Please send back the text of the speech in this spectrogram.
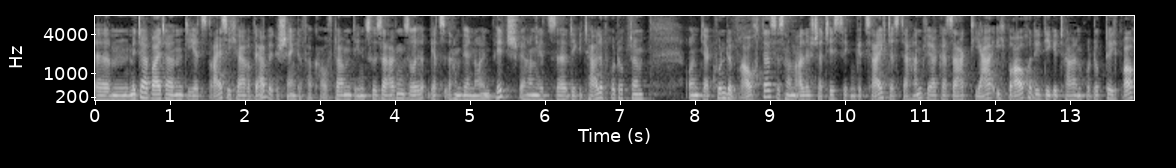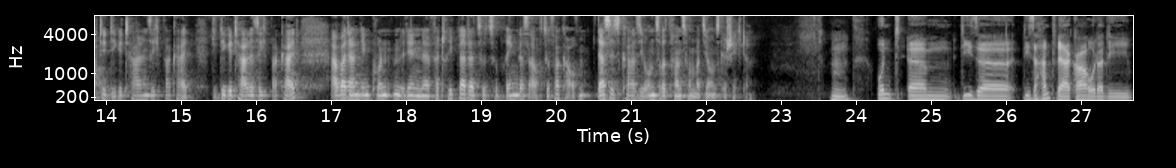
ähm, Mitarbeitern, die jetzt 30 Jahre Werbegeschenke verkauft haben, denen zu sagen, so jetzt haben wir einen neuen Pitch, wir haben jetzt äh, digitale Produkte und der Kunde braucht das. Das haben alle Statistiken gezeigt, dass der Handwerker sagt, ja, ich brauche die digitalen Produkte, ich brauche die digitalen Sichtbarkeit, die digitale Sichtbarkeit, aber dann den Kunden, den äh, Vertriebler dazu zu bringen, das auch zu verkaufen. Das ist quasi unsere Transformationsgeschichte. Hm. Und ähm, diese, diese Handwerker oder die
